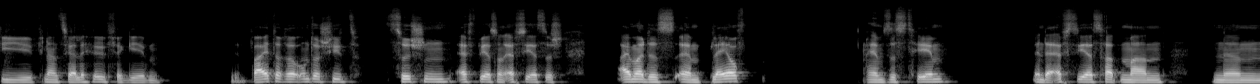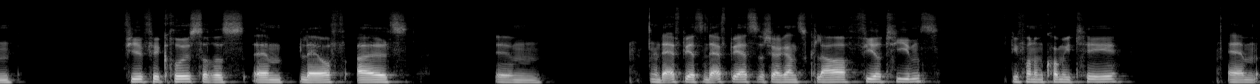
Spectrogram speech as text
die finanzielle Hilfe geben. Ein weiterer Unterschied zwischen FBS und FCS ist einmal das ähm, Playoff-System. Ähm, In der FCS hat man ein viel, viel größeres ähm, Playoff als im, in der FBS. In der FBS ist ja ganz klar vier Teams, die von einem Komitee ähm,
